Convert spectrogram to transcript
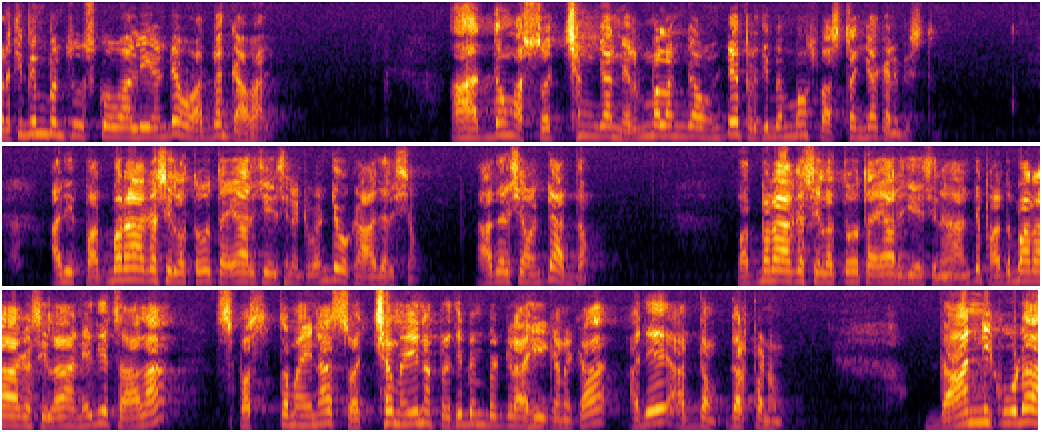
ప్రతిబింబం చూసుకోవాలి అంటే ఓ అద్దం కావాలి. ఆ అద్దం స్వచ్ఛంగా నిర్మలంగా ఉంటే ప్రతిబింబం స్పష్టంగా కనిపిస్తుంది. అది పద్మరాగశిలతో తయారు చేసినటువంటి ఒక ఆదర్శం. ఆదర్శం అంటే అర్థం పద్మరాగశిలతో తయారు చేసిన అంటే పద్మరాగశిల అనేది చాలా స్పష్టమైన స్వచ్ఛమైన ప్రతిబింబగ్రాహి కనుక అదే అర్థం దర్పణం. దాన్ని కూడా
